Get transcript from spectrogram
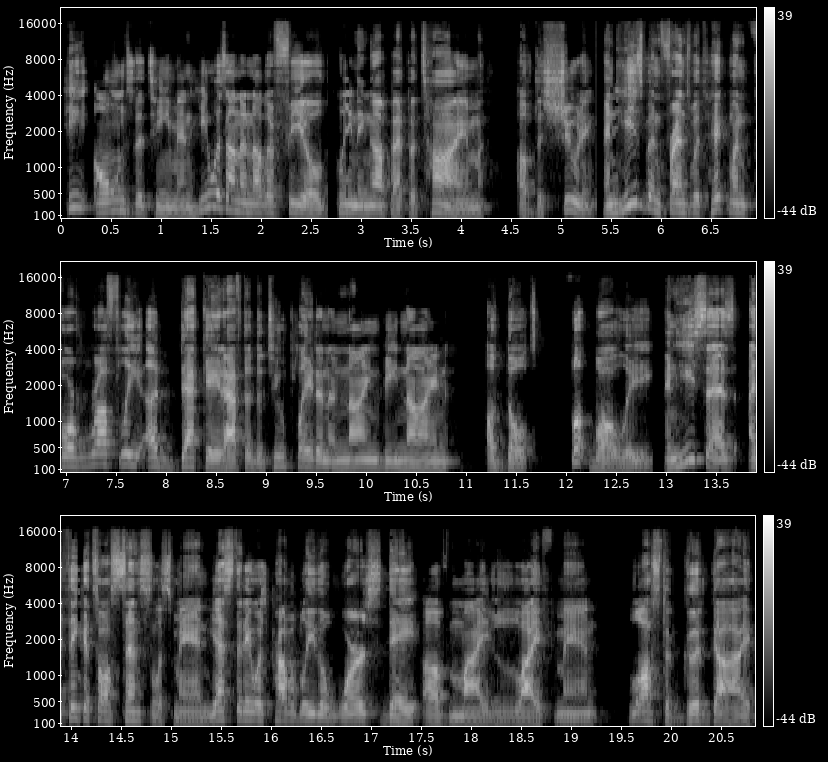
he owns the team and he was on another field cleaning up at the time of the shooting. And he's been friends with Hickmon for roughly a decade after the two played in a 9v9 adult football league. And he says, I think it's all senseless, man. Yesterday was probably the worst day of my life, man lost a good guy,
